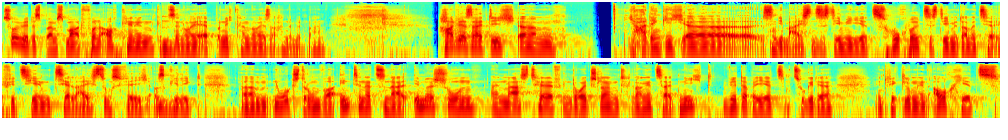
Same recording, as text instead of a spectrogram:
So wie wir das beim Smartphone auch kennen, gibt es eine neue App und ich kann neue Sachen damit machen. Hardware-seitig ähm, ja, denke ich, äh, sind die meisten Systeme jetzt Hochvoltsysteme, damit sehr effizient, sehr leistungsfähig mhm. ausgelegt. Ähm, Notstrom war international immer schon ein Must-Have, in Deutschland lange Zeit nicht, wird aber jetzt im Zuge der Entwicklungen auch jetzt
